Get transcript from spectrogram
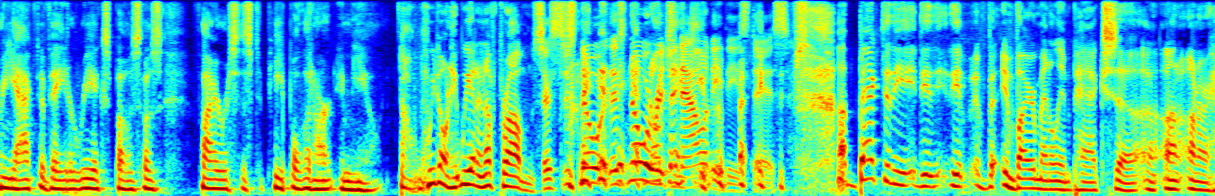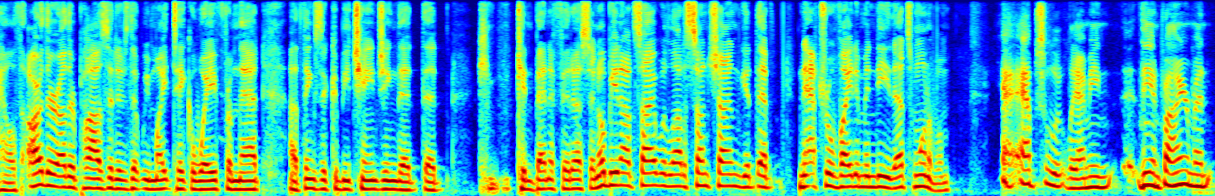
reactivate or re-expose those viruses to people that aren't immune. Oh, we don't. We had enough problems. There's just no. There's no, originality these days. Uh, back to the, the, the environmental impacts uh, on, on, our health. Are there other positives that we might take away from that? Uh, things that could be changing that that can, can benefit us. I know being outside with a lot of sunshine, get that natural vitamin D. That's one of them. Yeah, absolutely. I mean, the environment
